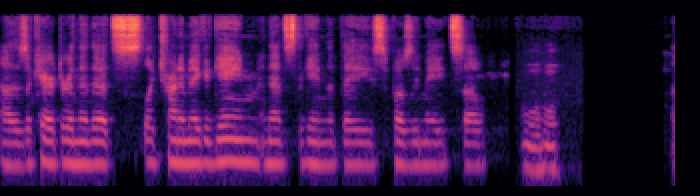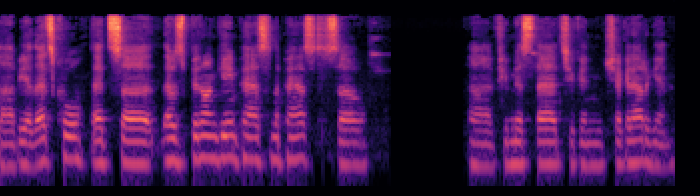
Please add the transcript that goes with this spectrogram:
Uh, there's a character in there that's like trying to make a game, and that's the game that they supposedly made. So, Mhm. uh, but yeah, that's cool. That's uh, that was been on Game Pass in the past. So, uh, if you missed that, you can check it out again.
